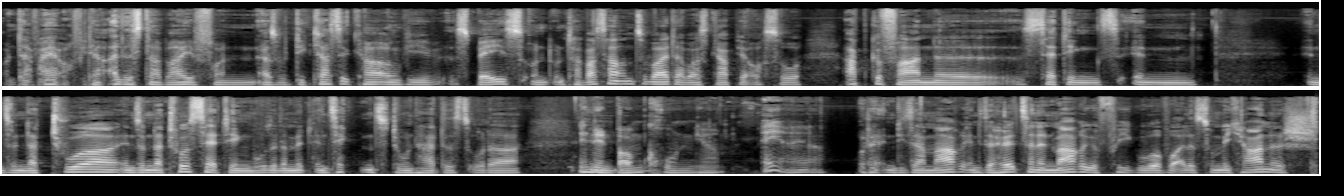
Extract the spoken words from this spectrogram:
Und da war ja auch wieder alles dabei von, also die Klassiker irgendwie Space und Unterwasser und so weiter, aber es gab ja auch so abgefahrene Settings in, in so Natur, in so einem Natursetting, wo du dann mit Insekten zu tun hattest oder, In den Baumkronen, ja. Ja, ja, ja. oder in dieser Mario, in dieser hölzernen Mario-Figur, wo alles so mechanisch,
